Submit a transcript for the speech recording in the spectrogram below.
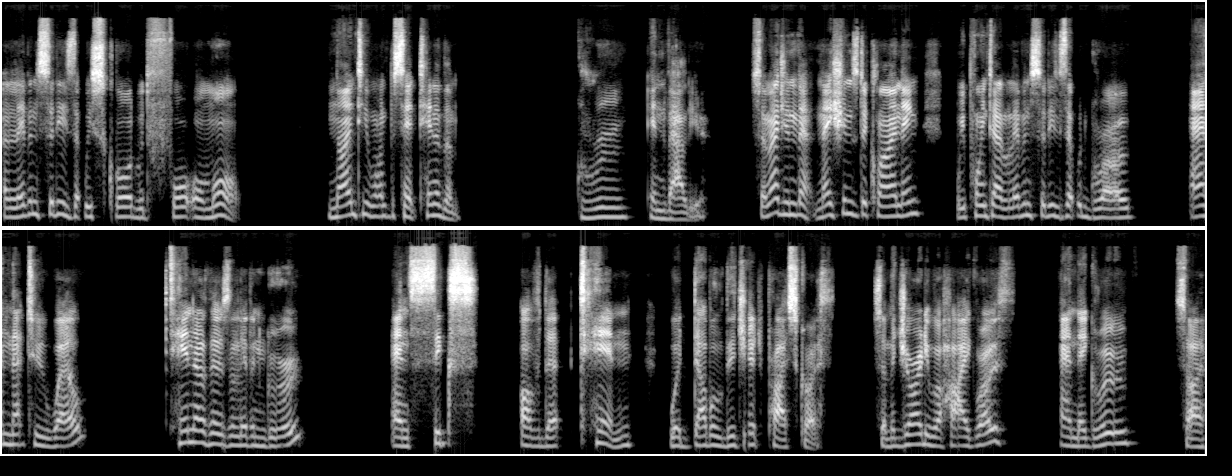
11 cities that we scored with four or more, 91%, 10 of them grew in value. So imagine that nations declining. We point out 11 cities that would grow and that too well. 10 out of those 11 grew, and six of the 10 were double digit price growth. So majority were high growth and they grew. So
